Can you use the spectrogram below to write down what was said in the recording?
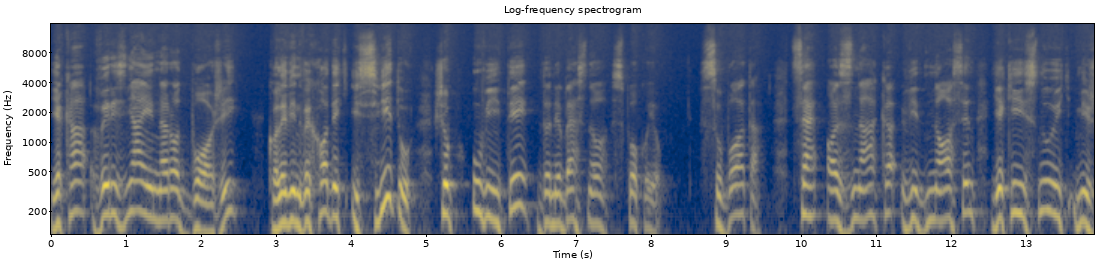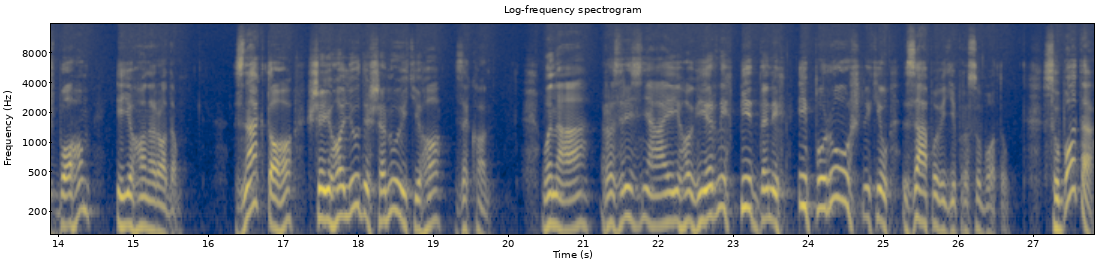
яка вирізняє народ Божий, коли він виходить із світу, щоб увійти до небесного спокою. Субота це ознака відносин, які існують між Богом і Його народом. Знак того, що його люди шанують Його закон. Вона розрізняє його вірних, підданих і порушників заповіді про суботу. Субота,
